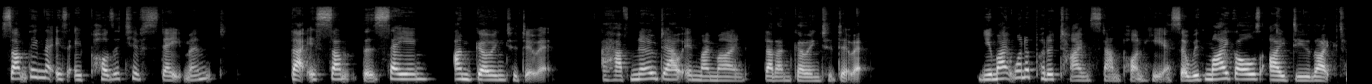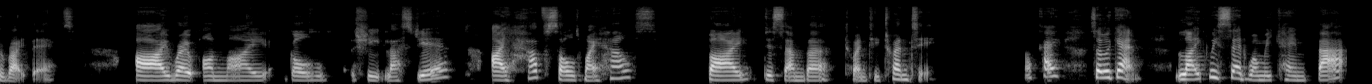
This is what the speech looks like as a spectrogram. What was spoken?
Something that is a positive statement that is some that's saying, I'm going to do it. I have no doubt in my mind that I'm going to do it. You might want to put a timestamp on here. So, with my goals, I do like to write this. I wrote on my goal sheet last year, I have sold my house by December 2020. Okay, so again, Like we said when we came back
